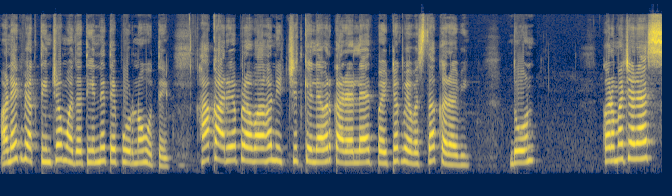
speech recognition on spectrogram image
अनेक व्यक्तींच्या मदतीने ते पूर्ण होते. हा कार्यप्रवाह निश्चित केल्यावर कार्यालयात बैठक व्यवस्था करावी. दोन कर्मचाऱ्यास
